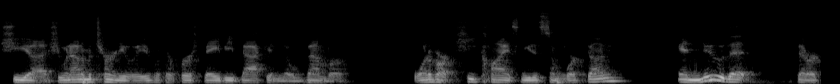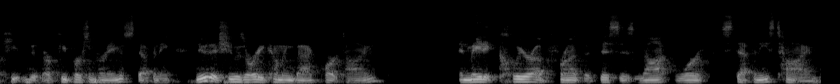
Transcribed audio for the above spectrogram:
She uh, she went out on maternity leave with her first baby back in November. One of our key clients needed some work done, and knew that that our key our key person, her name is Stephanie, knew that she was already coming back part time, and made it clear up front that this is not worth Stephanie's time.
